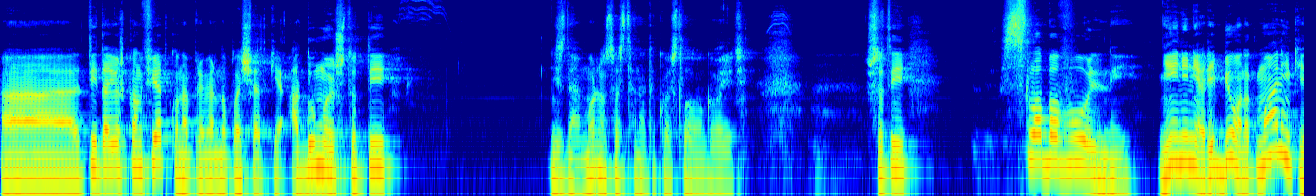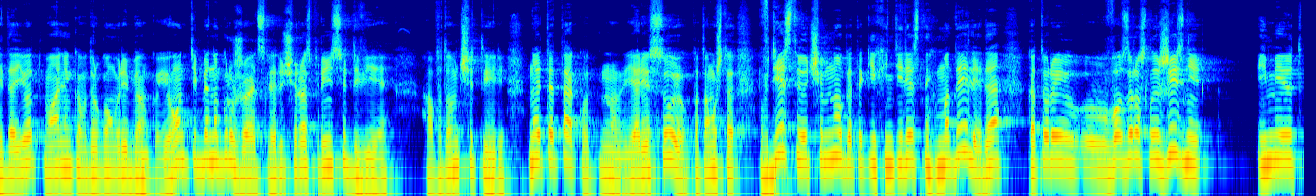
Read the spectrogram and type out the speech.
А, ты даешь конфетку, например, на площадке, а думают, что ты... Не знаю, можно со сцены такое слово говорить? Что ты слабовольный, не-не-не, ребенок маленький дает маленькому другому ребенку, и он тебе нагружает, в следующий раз принеси две, а потом четыре. Но это так вот, ну, я рисую, потому что в детстве очень много таких интересных моделей, да, которые во взрослой жизни имеют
